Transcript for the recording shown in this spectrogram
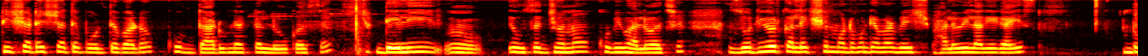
টি শার্টের সাথে পরতে পারো, খুব দারুণ একটা লুক আছে। ডেলি ইউজের জন্য খুবই ভালো আছে। জুডিওর কালেকশন মোটামুটি আমার বেশ ভালোই লাগে গাইস তো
